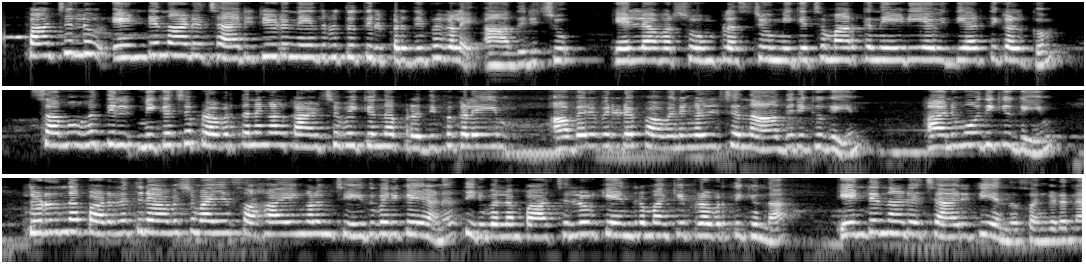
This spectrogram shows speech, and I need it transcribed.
പാച്ചല്ലൂർ എന്റെ നാട് ചാരിറ്റിയുടെ നേതൃത്വത്തിൽ പ്രതിഭകളെ ആദരിച്ചു. എല്ലാ വർഷവും പ്ലസ് ടു മികച്ച മാർക്ക് നേടിയ വിദ്യാർത്ഥികൾക്കും സമൂഹത്തിൽ മികച്ച പ്രവർത്തനങ്ങൾ കാഴ്ചവെക്കുന്ന പ്രതിഭകളെയും അവരവരുടെ ഭവനങ്ങളിൽ ചെന്ന് ആദരിക്കുകയും അനുമോദിക്കുകയും തുടർന്ന് പഠനത്തിനാവശ്യമായ സഹായങ്ങളും ചെയ്തു വരികയാണ് തിരുവല്ലം പാച്ചല്ലൂർ കേന്ദ്രമാക്കി പ്രവർത്തിക്കുന്ന എന്റെ നാട് ചാരിറ്റി എന്ന സംഘടന.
